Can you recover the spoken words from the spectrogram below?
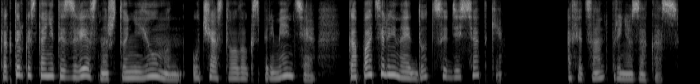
Как только станет известно, что Ньюман участвовал в эксперименте, копателей найдутся десятки. Официант принес заказ.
